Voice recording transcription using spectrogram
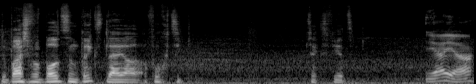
Du brauchst von Bolzen und Brix gleich 50. 46. Ja, ja.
